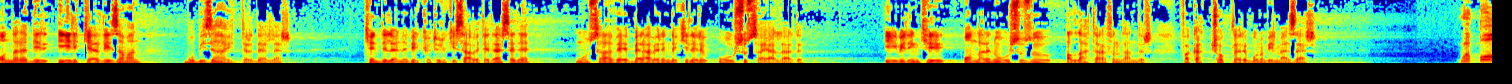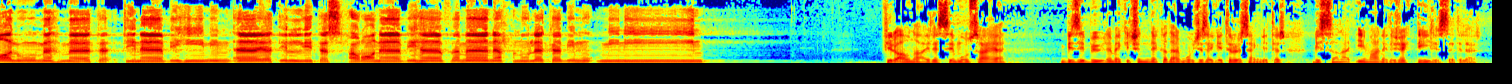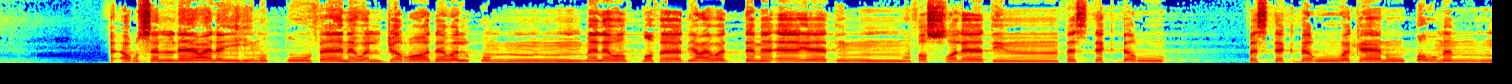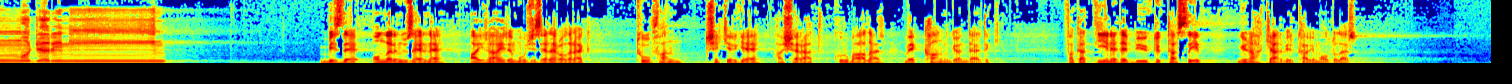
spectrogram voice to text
Onlara bir iyilik geldiği zaman bu bize aittir derler. Kendilerine bir kötülük isabet ederse de Musa ve beraberindekileri uğursuz sayarlardı. İyi bilin ki onların uğursuzluğu Allah tarafındandır. Fakat çokları bunu bilmezler. وَقَالُوا مَهْمَا تَأْتِنَا بِهِ مِنْ آيَةٍ لِتَسْحَرَنَا بِهَا فَمَا نَحْنُ لَكَ بِمُؤْمِنِينَ Firavun ailesi Musa'ya, bizi büyülemek için ne kadar mucize getirirsen getir, biz sana iman edecek değiliz dediler. فأرسلنا عليهم الطوفان والجراد والقمل والضفادع والدم آيات مفصلات فاستكبروا فاستكبروا وكانوا قوما مجرمين Biz de onların üzerine ayrı ayrı mucizeler olarak tufan, çekirge, haşerat, kurbağalar ve kan gönderdik. Fakat yine de büyüklük taslayıp günahkar bir kavim oldular.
